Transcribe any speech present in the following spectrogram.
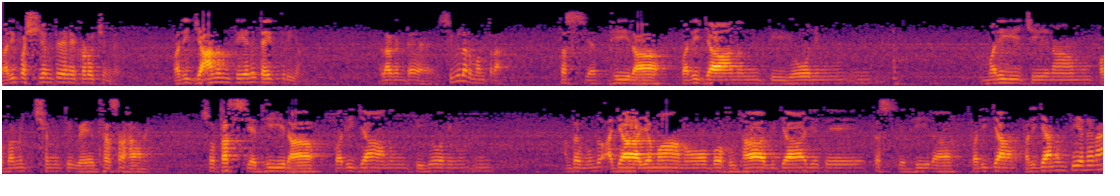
పరిపశ్యంతి అని ఎక్కడొచ్చింది? పరిజానంతి అని తైత్రీయం. ఎలాగంటే సిమిలర్ మంత్ర. తస్య ధీరా పరిజానంతి యోనిం మరీచీనాం పదమిచ్చంతి వేధసహాని సో తస్య ధీరా పరిజానంతి యోనిం అంతకుముందు అజాయమానో బహుధా విజాయతే తస్య ధీర పరిజా పరిజానంతి అనేనా?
